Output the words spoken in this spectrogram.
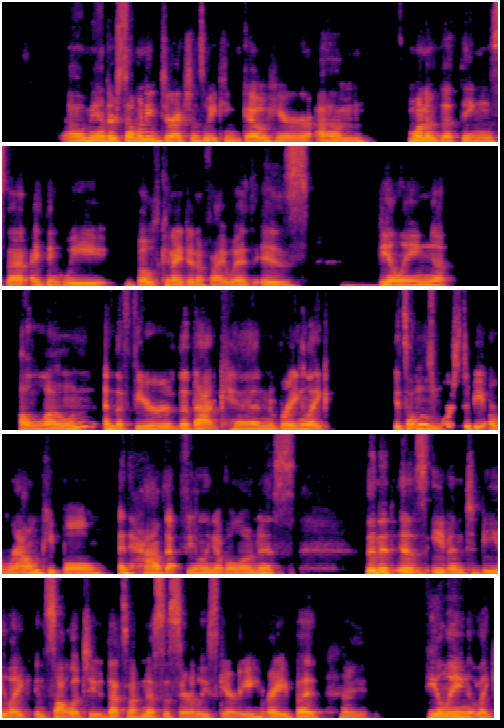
oh man, there's so many directions we can go here. Um, one of the things that I think we both can identify with is feeling alone and the fear that that can bring like it's almost mm-hmm. worse to be around people and have that feeling of aloneness than it is even to be like in solitude that's not necessarily scary right but right feeling like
